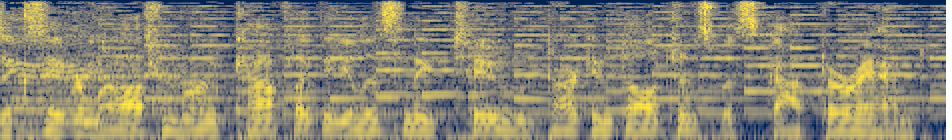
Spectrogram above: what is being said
Is Xavier Morales from Ruined Conflict, and you're listening to Dark Indulgence with Scott Durand.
